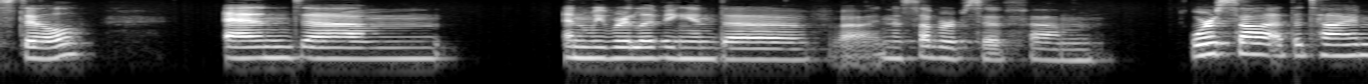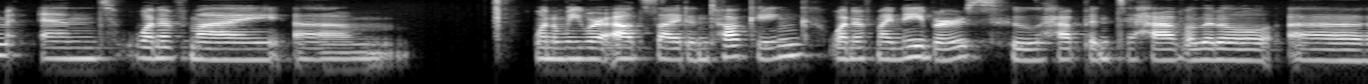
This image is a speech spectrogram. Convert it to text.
still. And um, and we were living in the uh, in the suburbs of um, Warsaw at the time. And one of my um, when we were outside and talking, one of my neighbors who happened to have a little uh,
